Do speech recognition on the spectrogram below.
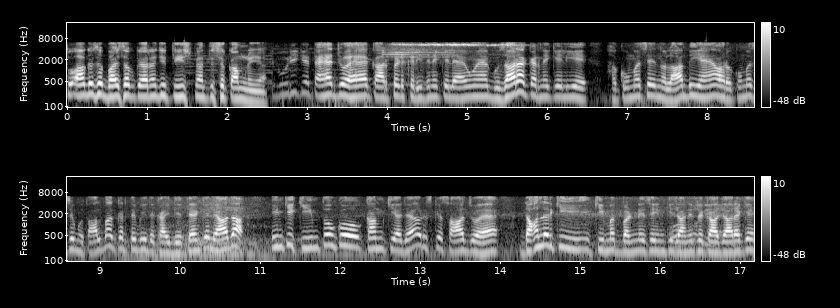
तो आगे से भाई साहब कह रहे हैं, जी, तीस, पैंतीस से कम नहीं है। मजबूरी के तहत जो है, कारपेट खरीदने के लिए आए हुए हैं, गुजारा करने के लिए हुकूमत से नुलाम भी हैं और हुकूमत से मुतालबा करते भी दिखाई देते हैं कि लिहाजा इनकी कीमतों को कम किया जाए और इसके साथ जो है डॉलर की कीमत बढ़ने से इनकी जानब से कहा जा रहा है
